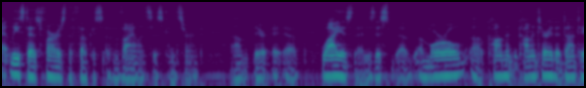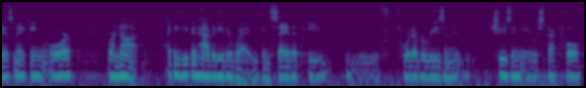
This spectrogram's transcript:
at least as far as the focus of violence is concerned. Um, there, uh, why is that? Is this a, a moral uh, comment commentary that Dante is making, or or not? I think you can have it either way. You can say that he, for whatever reason, choosing a respectful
